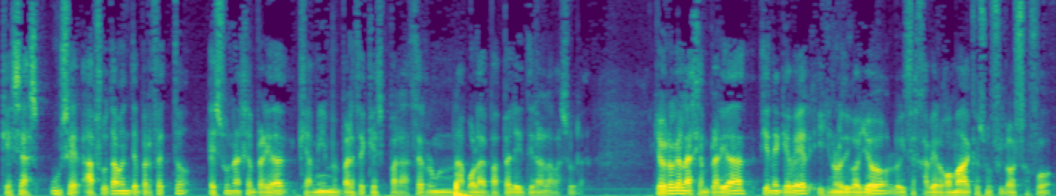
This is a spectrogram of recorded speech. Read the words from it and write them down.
que seas un ser absolutamente perfecto, es una ejemplaridad que a mí me parece que es para hacer una bola de papel y tirar a la basura. Yo creo que la ejemplaridad tiene que ver, y yo no lo digo yo, lo dice Javier Gomá, que es un filósofo,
